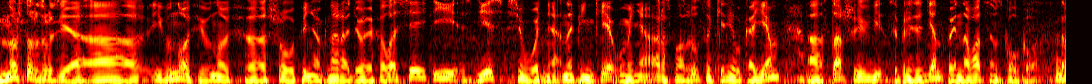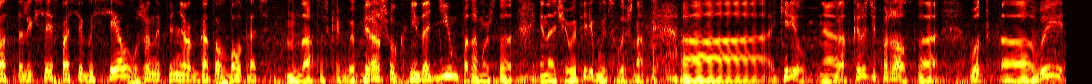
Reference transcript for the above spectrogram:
Ну что ж, друзья, а, и вновь, и вновь а, шоу «Пенек» на радио «Эхо Лосей». И здесь сегодня на пеньке у меня расположился Кирилл Каем, а, старший вице-президент по инновациям Сколково. Здравствуйте, Алексей, спасибо. Сел уже на пенек, готов болтать. Да, то есть как бы пирожок не дадим, потому что иначе в эфире будет слышно. Кирилл, расскажите, пожалуйста, вот вы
